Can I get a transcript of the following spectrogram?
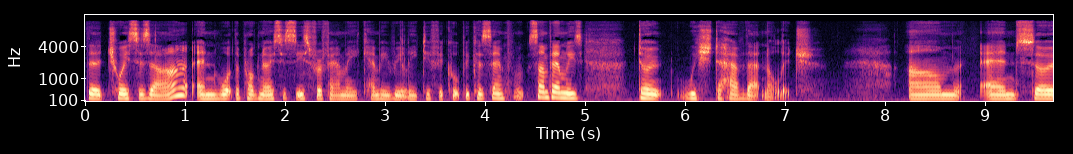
the choices are and what the prognosis is for a family can be really difficult because some, some families don't wish to have that knowledge. Um, and so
